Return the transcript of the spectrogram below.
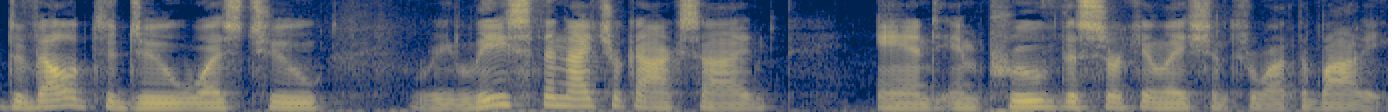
developed to do was to release the nitric oxide and improve the circulation throughout the body.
